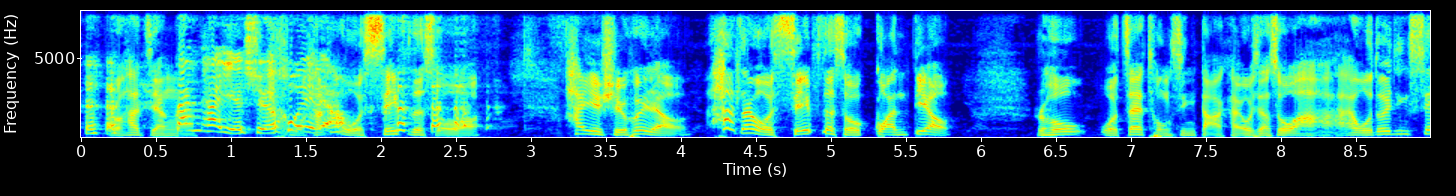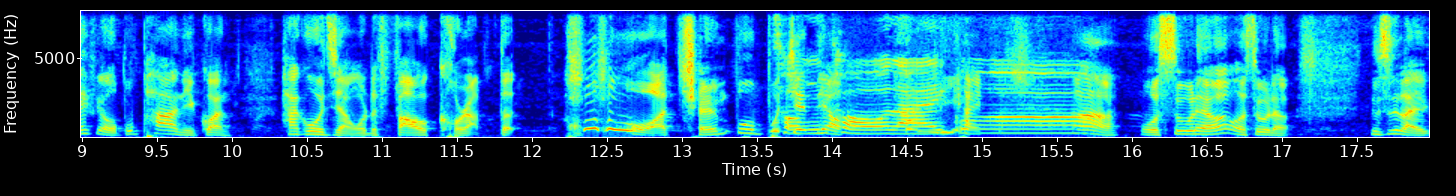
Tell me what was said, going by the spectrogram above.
然后他这样，但他也学会了。在我 save 的时候啊，他也学会了。他在我 save 的时候关掉，然后我再重新打开。我想说啊，我都已经 save 了，我不怕你关。他跟我讲我的 file corrupted，哇，全部不见掉，从头来过啊！我输了，我输了，就是来。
